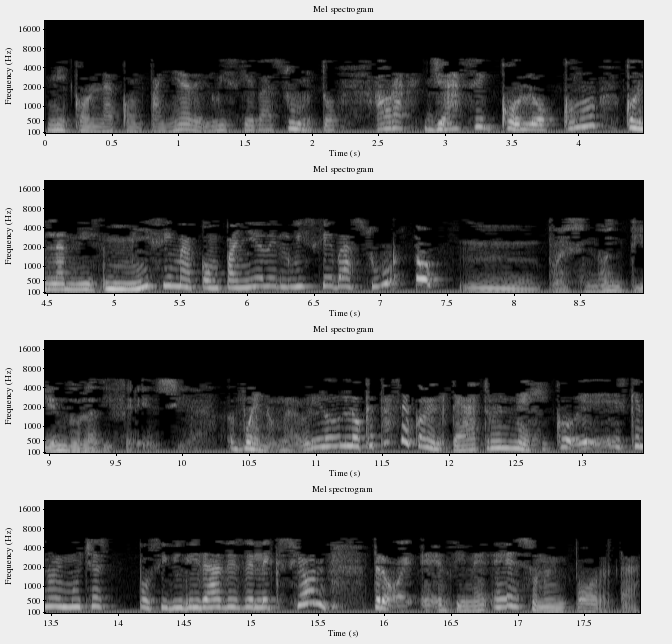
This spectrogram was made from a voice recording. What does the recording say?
ni con la compañía de Luis G. Basurto, ahora ya se colocó con la mismísima compañía de Luis G. Basurto. Mm, pues no entiendo la diferencia. Bueno, lo, lo que pasa con el teatro en México es que no hay muchas posibilidades de elección, pero eh, en fin, eso no importa.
